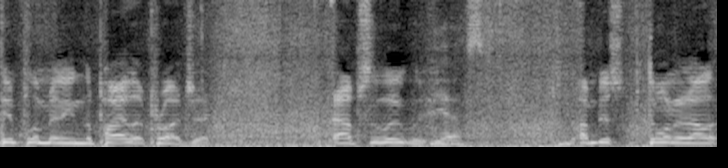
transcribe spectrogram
implementing the pilot project? Absolutely. Yes. I'm just throwing it out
